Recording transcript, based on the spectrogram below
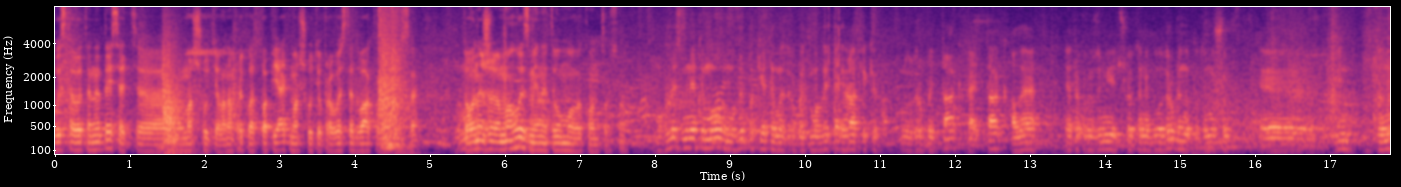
виставити не 10 е, маршрутів, а, наприклад, по 5 маршрутів, провести два конкурси. То вони ж могли змінити умови конкурсу. Могли змінити мову, могли пакетами зробити, могли 5 графіків ну, зробити так, 5 так, але я так розумію, що це не було зроблено, тому що е, він давно,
